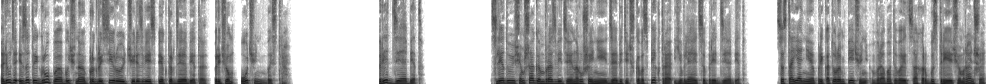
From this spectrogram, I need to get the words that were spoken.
Люди из этой группы обычно прогрессируют через весь спектр диабета, причем очень быстро. Преддиабет. Следующим шагом в развитии нарушений диабетического спектра является преддиабет. Состояние, при котором печень вырабатывает сахар быстрее, чем раньше,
